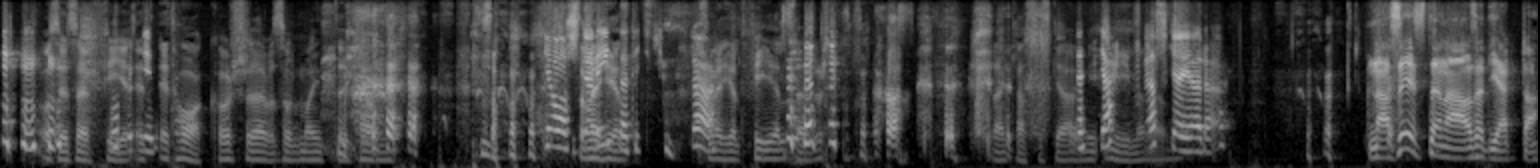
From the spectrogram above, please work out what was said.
Och så är det så här fel, ett, ett hakkors som man inte kan... Som, Jag Som ska är rita helt- till som är helt fel så här. Den klassiska mi- Ett mimen. hjärta ska jag göra. Nazisterna och så ett hjärta.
